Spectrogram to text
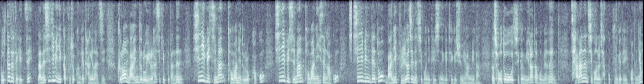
못해도 되겠지? 나는 신입이니까 부족한 게 당연하지. 그런 마인드로 일을 하시기보다는 신입이지만 더 많이 노력하고 신입이지만 더 많이 희생하고 신입인데도 많이 불려지는 직원이 되시는 게 되게 중요합니다. 그래서 저도 지금 일하다 보면은 잘하는 직원을 자꾸 부르게 돼 있거든요.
